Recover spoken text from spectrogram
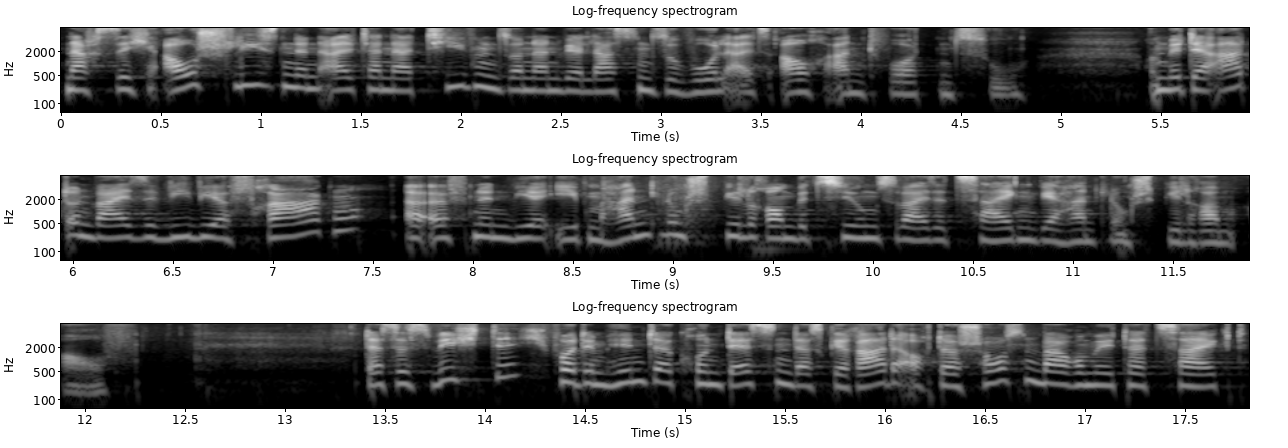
nach sich ausschließenden Alternativen, sondern wir lassen sowohl als auch Antworten zu. Und mit der Art und Weise, wie wir fragen, eröffnen wir eben Handlungsspielraum beziehungsweise zeigen wir Handlungsspielraum auf. Das ist wichtig vor dem Hintergrund dessen, dass gerade auch das Chancenbarometer zeigt,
